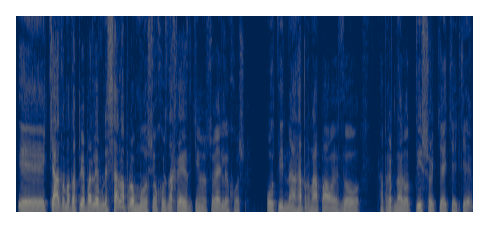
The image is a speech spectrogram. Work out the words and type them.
ε, και άτομα τα οποία παλεύουν σε άλλα promotion χωρίς να χρειάζεται εκείνος ο έλεγχος ότι να θα πρέπει να πάω εδώ, θα πρέπει να ρωτήσω και και και.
